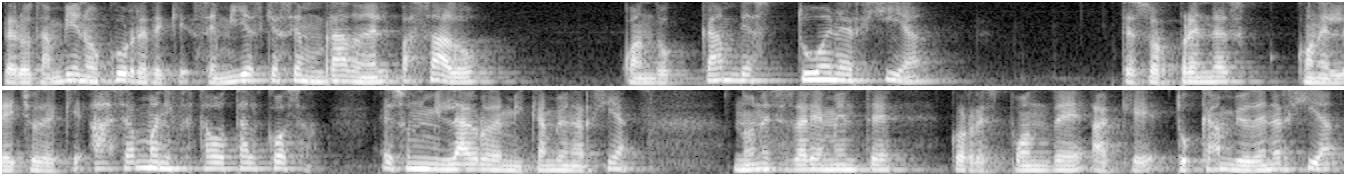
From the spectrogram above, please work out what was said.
Pero también ocurre de que semillas que has sembrado en el pasado, cuando cambias tu energía, te sorprendes con el hecho de que, ah, se ha manifestado tal cosa. Es un milagro de mi cambio de energía. No necesariamente corresponde a que tu cambio de energía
